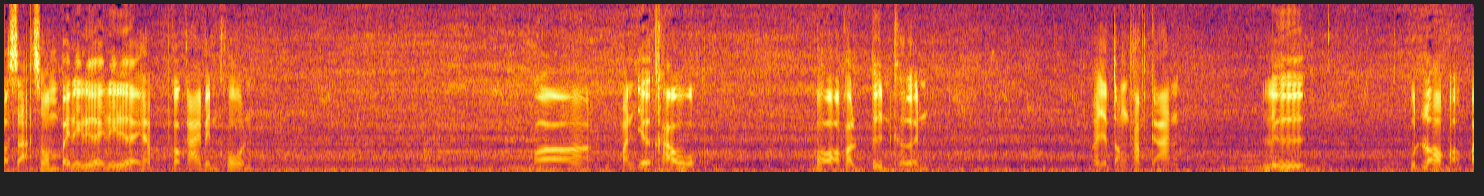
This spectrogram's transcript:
ก็สะสมไปเรื่อยๆเรื่อยๆครับ ก็กลายเป็นโคนพอมันเยอะเข้าบ่อก็ตื้นเขิน ก็จะต้องทำการลื้อขุดลอกออกไป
